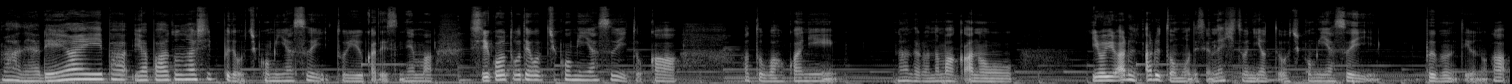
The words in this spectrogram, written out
まあね恋愛やパートナーシップで落ち込みやすいというかですね、まあ、仕事で落ち込みやすいとかあとは他に何だろうなまああのいろいろあるあると思うんですよね人によって落ち込みやすい部分っていうのが。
